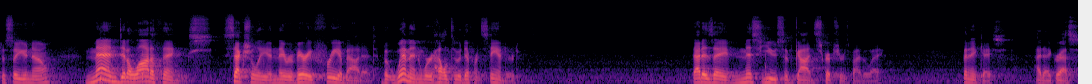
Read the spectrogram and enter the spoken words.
just so you know, men did a lot of things sexually and they were very free about it. But women were held to a different standard. That is a misuse of God's scriptures, by the way. But in any case, I digress.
